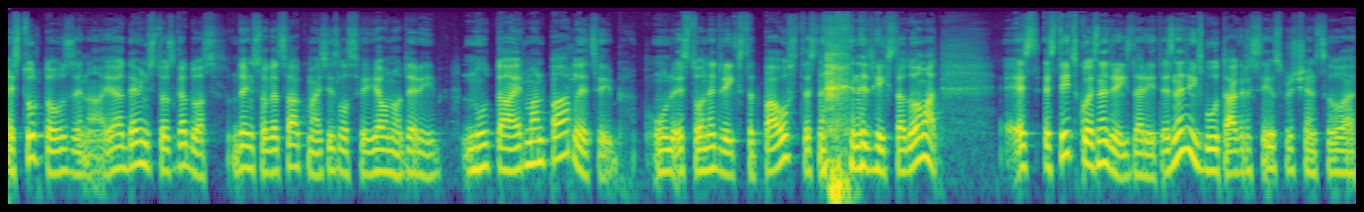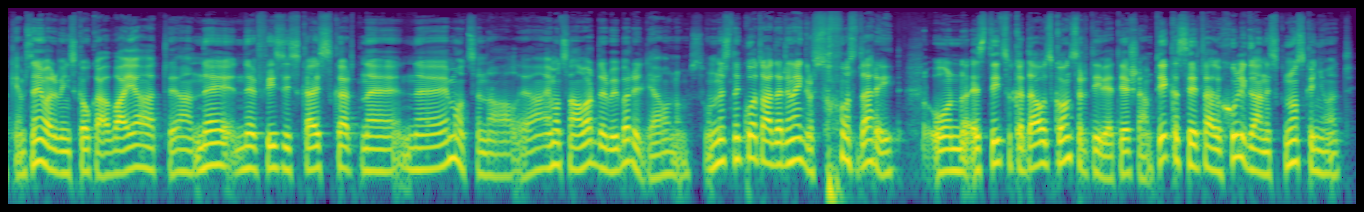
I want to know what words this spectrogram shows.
Es tur to uzzināju. Ja? 90. gados, 90. gada sākumā es izlasīju jauno derību. Nu, tā ir mana pārliecība. Un es to nedrīkstu paust, es nedrīkstu tā domāt. Es, es ticu, ko es nedrīkstu darīt. Es nedrīkstu būt agresīvs pret šiem cilvēkiem. Es nevaru viņus kaut kā vajāt, jā. ne, ne fiziski aizskart, ne, ne emocionāli. Jā. Emocionāla vardarbība arī ir ļaunums. Un es neko tādu arī negrasos darīt. Un es ticu, ka daudz konservatīvie tiešām tie, kas ir tādi huligāniski noskaņoti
